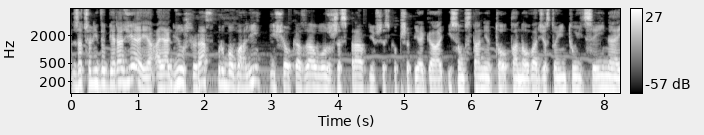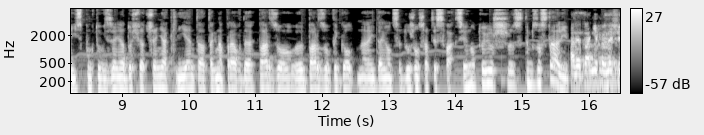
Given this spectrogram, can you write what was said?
zaczęli wybierać je, a jak już raz spróbowali i się okazało, że sprawnie wszystko przebiega i są w stanie to opanować, jest to intuicyjne i z punktu widzenia doświadczenia klienta tak naprawdę bardzo, bardzo wygodne i dające dużą satysfakcję, no to już z tym zostali. Ale panie prezesie,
